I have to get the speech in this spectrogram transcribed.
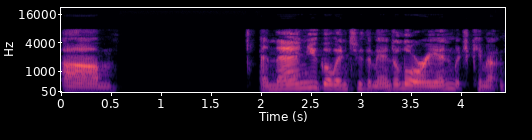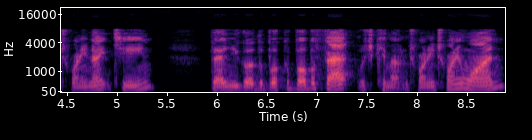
Um, and then you go into The Mandalorian, which came out in 2019. Then you go The Book of Boba Fett, which came out in 2021.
